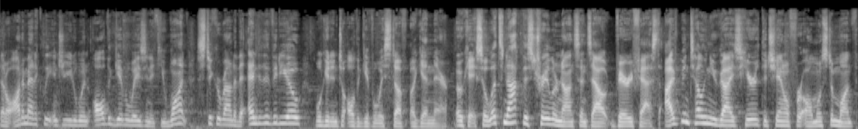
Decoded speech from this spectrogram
That'll automatically enter you to win all the giveaways. And if you want, stick around to the end of the video. We'll get into all the giveaway stuff again there. Okay, so let's knock this trailer nonsense out very fast. I've been telling you guys here at the channel for almost a month,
